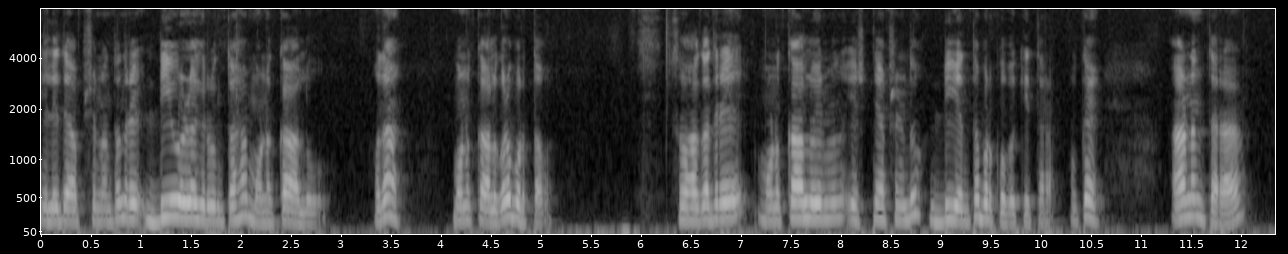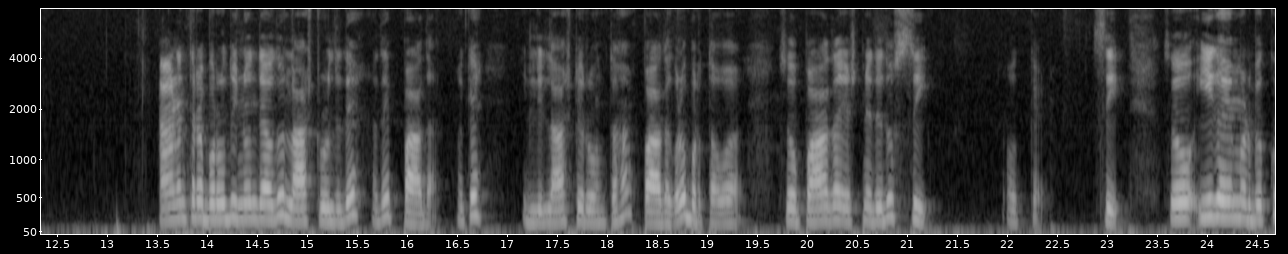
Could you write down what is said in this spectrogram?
ಎಲ್ಲಿದೆ ಆಪ್ಷನ್ ಅಂತಂದರೆ ಡಿ ಒಳಗಿರುವಂತಹ ಮೊಣಕಾಲು. ಹೌದಾ? ಮೊಣಕಾಲುಗಳು ಬರ್ತಾವೆ. ಸೊ ಹಾಗಾದರೆ ಮೊಣಕಾಲು ಏನು ಎಷ್ಟನೇ ಆಪ್ಷನ್ ಇದು? ಡಿ ಅಂತ ಬರ್ಕೋಬೇಕು ಈ ಥರ ಓಕೆ ಆನಂತರ ಆನಂತರ ಬರೋದು ಇನ್ನೊಂದು ಯಾವುದು? ಲಾಸ್ಟ್ ಉಳಿದಿದೆ, ಅದೇ ಪಾದ ಓಕೆ ಇಲ್ಲಿ ಲಾಸ್ಟ್ ಇರುವಂತಹ ಪಾದಗಳು ಬರ್ತಾವೆ. ಸೊ ಪಾದ ಎಷ್ಟನೇದಿದು ಸಿ ಓಕೆ ಸಿ ಸೊ ಈಗ ಏನು ಮಾಡಬೇಕು?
